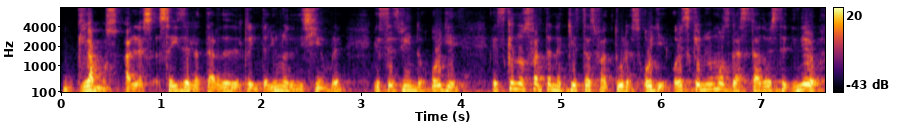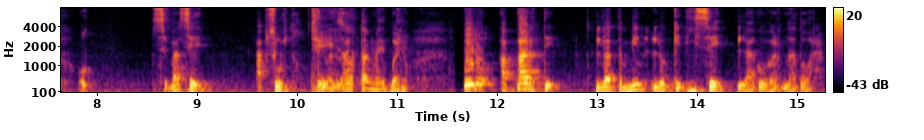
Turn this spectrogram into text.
digamos, a las 6 de la tarde del 31 de diciembre, estés viendo, oye, es que nos faltan aquí estas facturas, oye, o es que no hemos gastado este dinero, o se me hace absurdo. Sí, totalmente. Bueno, pero aparte, también lo que dice la gobernadora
